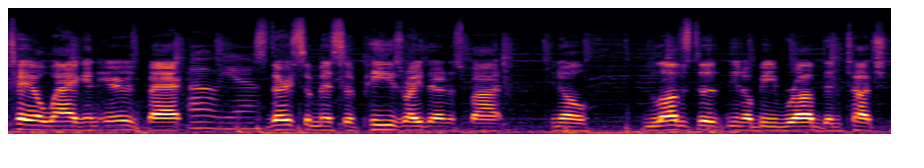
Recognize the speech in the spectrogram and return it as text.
tail wagging, ears back, Oh, yeah. it's very submissive, pees right there in the spot, you know, loves to you know be rubbed and touched.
